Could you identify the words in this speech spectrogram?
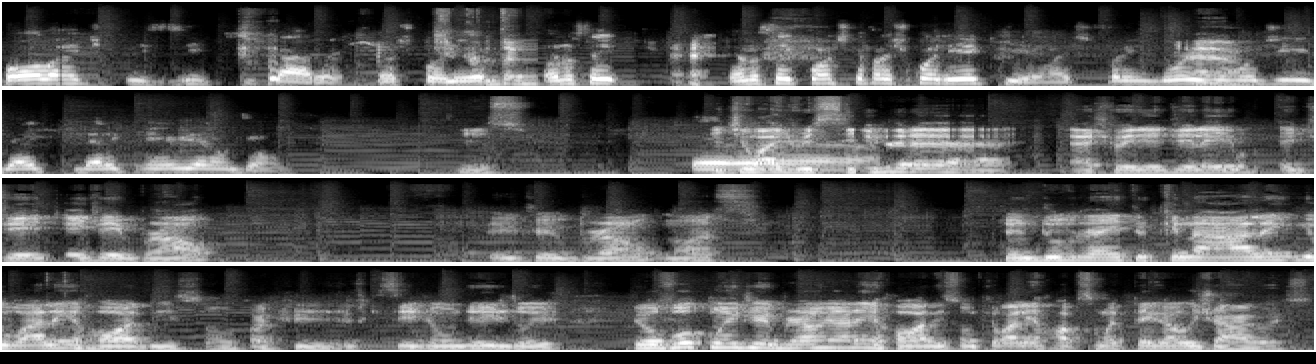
Pollard e Zeke. Cara, pra escolher... Eu não sei, eu não sei quantos que é pra escolher aqui, mas se forem dois, É. eu vou de Derek, Derek Henry e Aaron Jones. Isso. É, E de wide receiver, é, acho que eu iria de AJ, AJ, AJ Brown. AJ Brown, nossa. Tem dúvida entre o Keenan Allen e o Allen Robinson. Eu acho que seja um deles dois. Eu vou com o AJ Brown e o Allen Robinson, que o Allen Robinson vai pegar os Jaguars.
